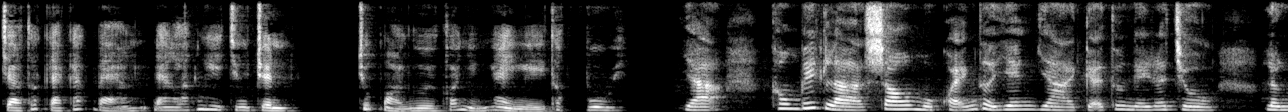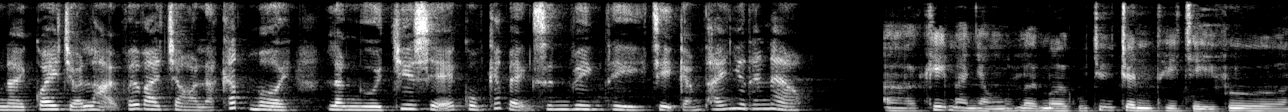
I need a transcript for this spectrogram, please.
Chào tất cả các bạn đang lắng nghe chương trình. Chúc mọi người có những ngày nghỉ thật vui. Dạ, không biết là sau một khoảng thời gian dài kể từ ngày ra trường, lần này quay trở lại với vai trò là khách mời, là người chia sẻ cùng các bạn sinh viên thì chị cảm thấy như thế nào? À, khi mà nhận lời mời của chương trình thì chị vừa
